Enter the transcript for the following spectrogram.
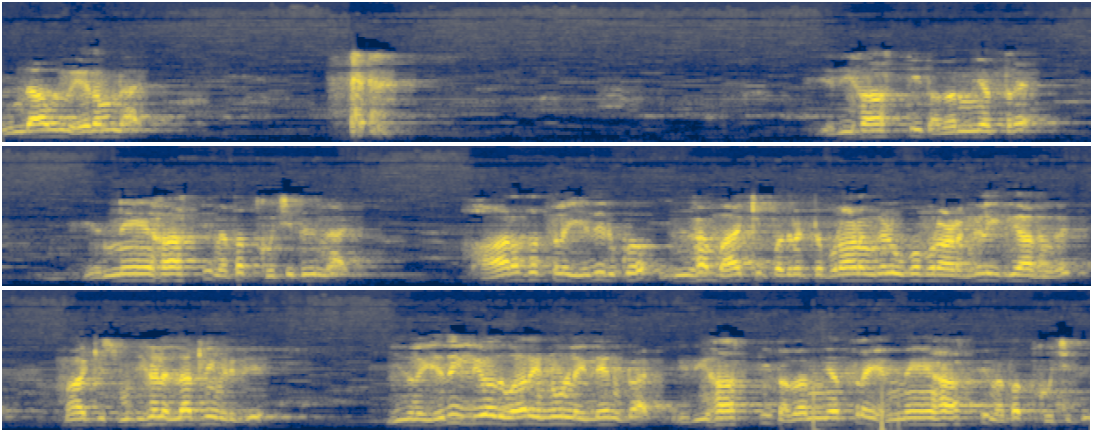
ஐந்தாவது வேதம் நாள் எதிஹாஸ்தி ததன்யத்திர என்னேஹாஸ்தி நதத் குச்சித்து நாள் பாரதத்துல எது இருக்கோ இதுதான் பாக்கி பதினெட்டு புராணங்கள் உப புராணங்கள் இத்தியாசங்கள் பாக்கி ஸ்மிருதிகள் எல்லாத்திலையும் இருக்கு. இதுல எது இல்லையோ அது வேற இன்னொன்னு இல்லேன்னு எதிஹாஸ்தி ததன்யத்திர என்னேஹாஸ்தி நதத் குச்சித்து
